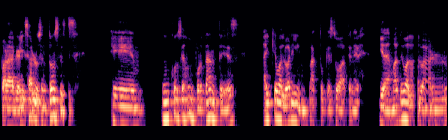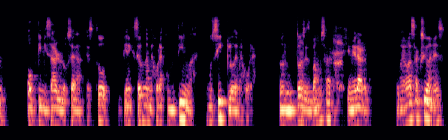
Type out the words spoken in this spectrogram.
para realizarlos. Entonces, eh, un consejo importante es hay que evaluar el impacto que esto va a tener y además de evaluarlo, optimizarlo. O sea, esto tiene que ser una mejora continua, un ciclo de mejora. Entonces vamos a generar nuevas acciones,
